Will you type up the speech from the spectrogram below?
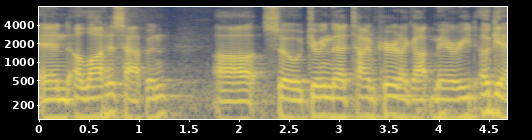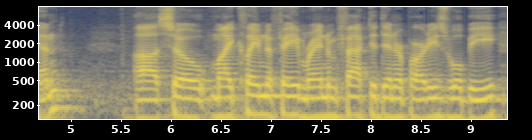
and a lot has happened. Uh, so, during that time period, I got married again. Uh, so, my claim to fame, random fact at dinner parties, will be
